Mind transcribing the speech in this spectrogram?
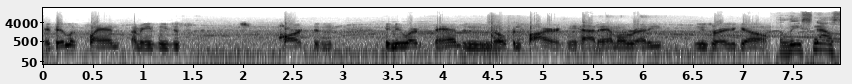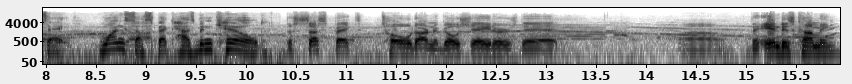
It did look planned. I mean, he just parked and he knew where to stand and opened fire. He had ammo ready. He was ready to go. Police now say one suspect has been killed. The suspect told our negotiators that uh, the end is coming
